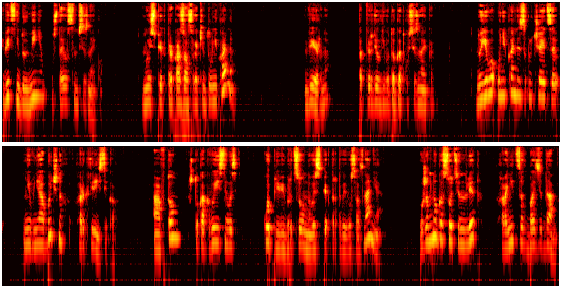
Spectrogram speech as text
Вид с недоумением уставился на всезнайку. Мой спектр оказался каким-то уникальным? Верно, подтвердил его догадку всезнайка. Но его уникальность заключается не в необычных характеристиках, а в том, что, как выяснилось, копия вибрационного спектра твоего сознания уже много сотен лет хранится в базе данных.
